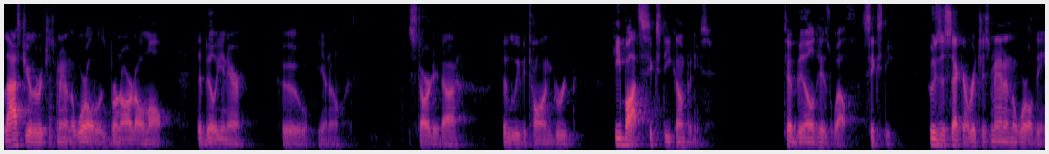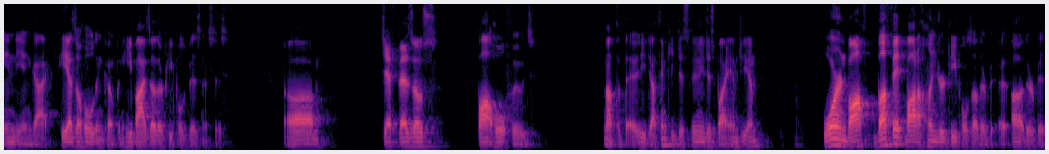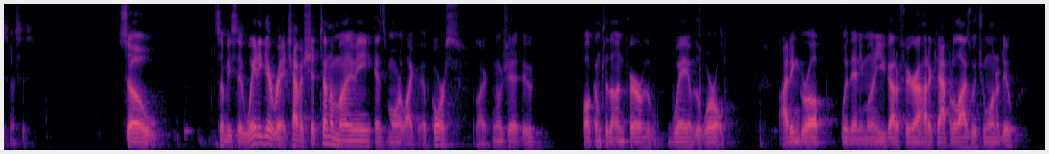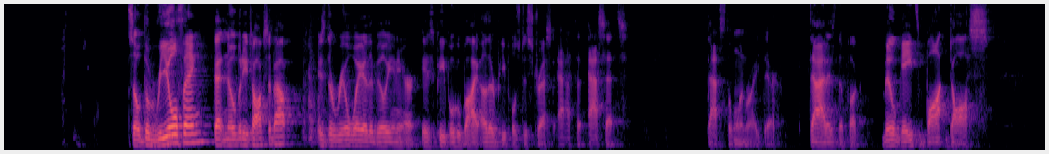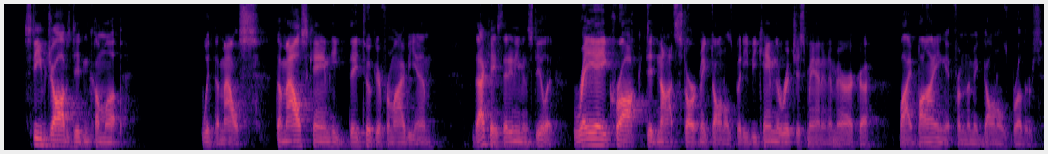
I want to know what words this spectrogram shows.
Last year, the richest man in the world was Bernard Arnault, the billionaire who, you know, started uh, the Louis Vuitton group. He bought 60 companies to build his wealth. 60. Who's the second richest man in the world? The Indian guy. He has a holding company. He buys other people's businesses. Um, Jeff Bezos bought Whole Foods. Not that they, he, I think he just didn't he just buy MGM. Warren Buff, Buffett bought a hundred people's other uh, other businesses. So somebody said, "Way to get rich, have a shit ton of money." It's more like, of course, like no shit, dude. Welcome to the unfair of the way of the world. I didn't grow up with any money. You got to figure out how to capitalize what you want to do. So the real thing that nobody talks about is the real way of the billionaire is people who buy other people's distressed assets. That's the one right there. That is the fuck. Bill Gates bought DOS. Steve Jobs didn't come up with the mouse. The mouse came, he they took it from IBM. In that case, they didn't even steal it. Ray A. Kroc did not start McDonald's, but he became the richest man in America by buying it from the McDonald's brothers.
